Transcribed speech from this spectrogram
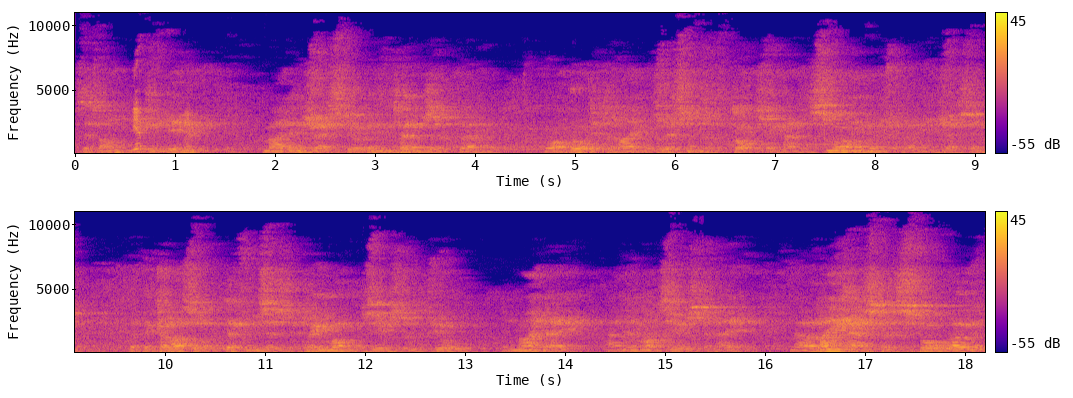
is this on? Yep. Might interest you in terms of uh, what brought it to light was listening to the talks we had this morning, which were very interesting, that the colossal differences between what was used in fuel in my day and in what's used today. Now, Lancaster's full load of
